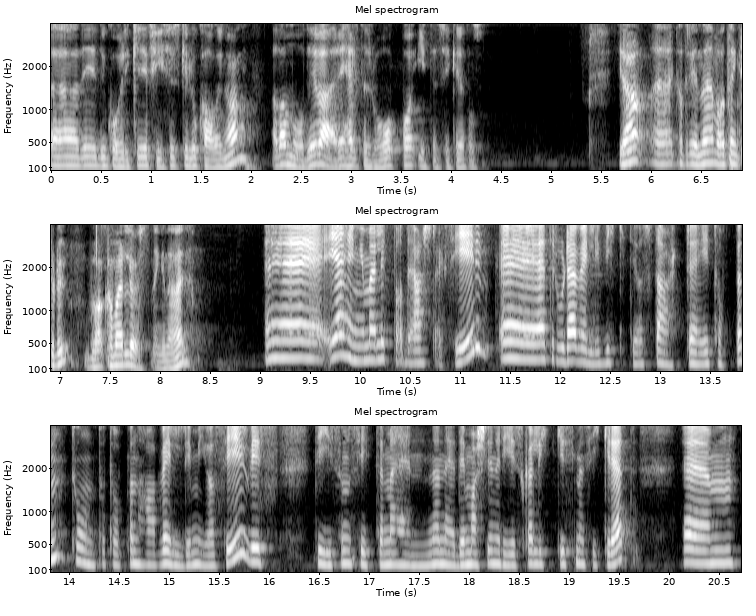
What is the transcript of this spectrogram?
Uh, de. Du går ikke fysisk i lokalet engang. Ja, da må de være helt rå på IT-sikkerhet også. Ja, Katrine, hva tenker du? Hva kan være løsningene her? Eh, jeg henger meg litt på det Aslak sier. Eh, jeg tror det er veldig viktig å starte i toppen. Tonen på toppen har veldig mye å si hvis de som sitter med hendene ned i maskineriet, skal lykkes med sikkerhet. Ehm,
